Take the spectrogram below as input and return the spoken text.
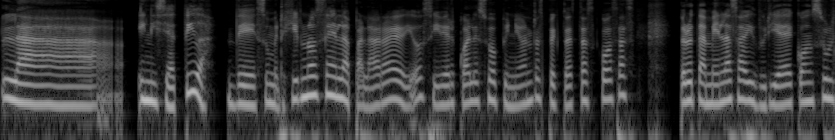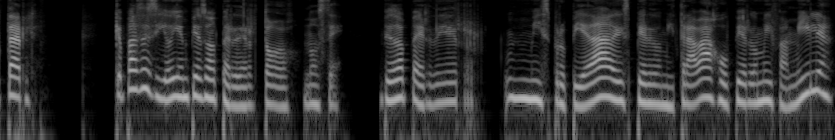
la iniciativa de sumergirnos en la palabra de Dios y ver cuál es su opinión respecto a estas cosas, pero también la sabiduría de consultarle. ¿Qué pasa si hoy empiezo a perder todo? No sé, empiezo a perder mis propiedades, pierdo mi trabajo, pierdo mi familia.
